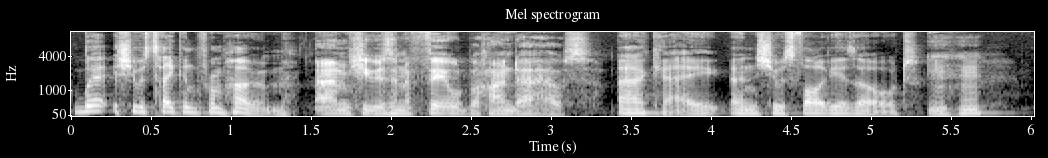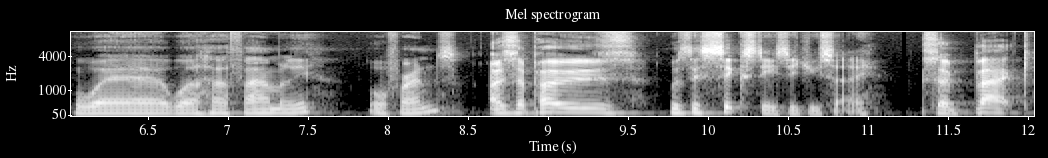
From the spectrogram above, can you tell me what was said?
where she was taken from home. Um, she was in a field behind our house. Okay, and she was five years old. Mm-hmm. Where were her family or friends? I suppose. Was this 60s, did you say? So back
